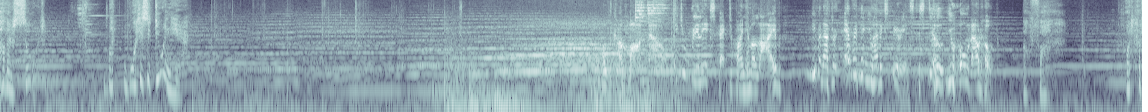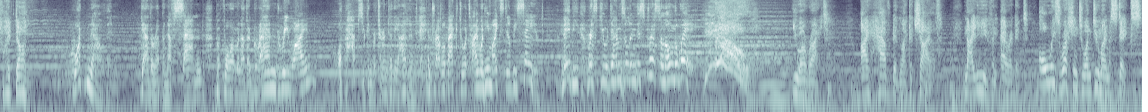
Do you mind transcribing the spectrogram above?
Father's sword. But what is it doing here? Oh, come on now. Did you really expect to find him alive? Even after everything you have experienced, still you hold out hope. Oh, Father. What have I done? What now, then? Gather up enough sand, perform another grand rewind? Or perhaps you can return to the island and travel back to a time when he might still be saved. Maybe rescue a damsel in distress along the way. No! You are right. I have been like a child. Naive and arrogant. Always rushing to undo my mistakes.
